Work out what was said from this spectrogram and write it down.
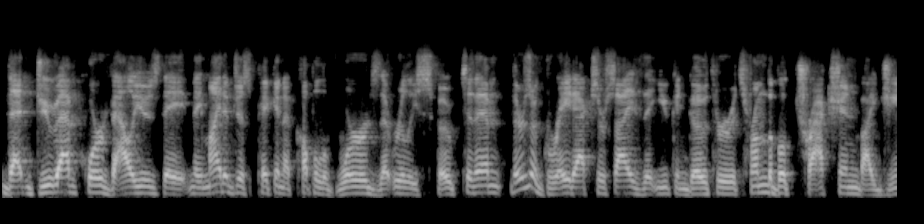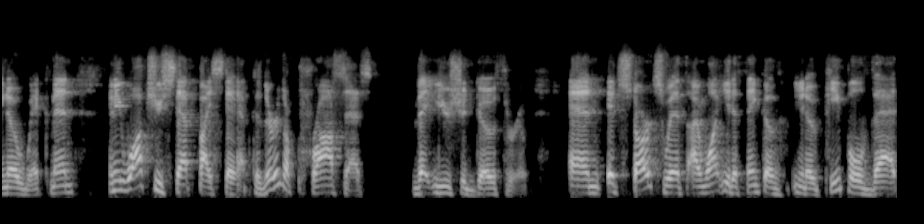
that do have core values they they might have just picked a couple of words that really spoke to them. There's a great exercise that you can go through. It's from the book traction by gino wickman and he walks you step by step because there's a process that you should go through. And it starts with i want you to think of you know people that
